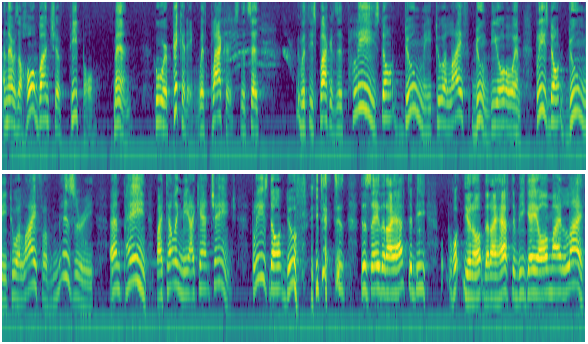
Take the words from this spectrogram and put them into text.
and there was a whole bunch of people, men, who were picketing with placards that said, with these placards that please don't doom me to a life doom d-o-o-m please don't doom me to a life of misery and pain by telling me i can't change please don't doom me to, to, to say that i have to be you know that i have to be gay all my life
